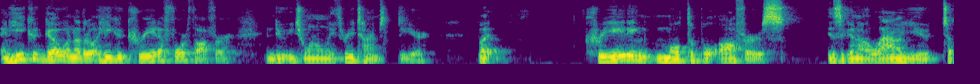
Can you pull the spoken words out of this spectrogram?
And he could go another, he could create a fourth offer and do each one only three times a year. But creating multiple offers is going to allow you to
